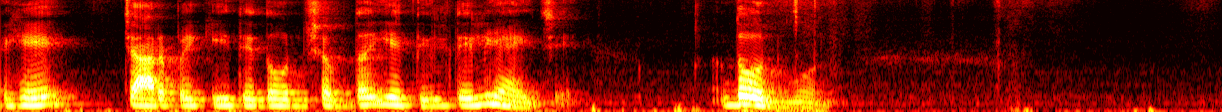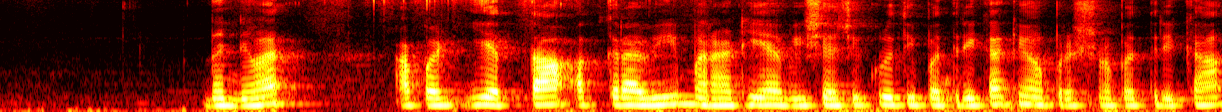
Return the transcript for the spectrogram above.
हे चारपैकी इथे दोन शब्द येतील ते लिहायचे. दोन गुण. धन्यवाद. आपण इयत्ता अकरावी मराठी या विषयाची कृतीपत्रिका किंवा प्रश्नपत्रिका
